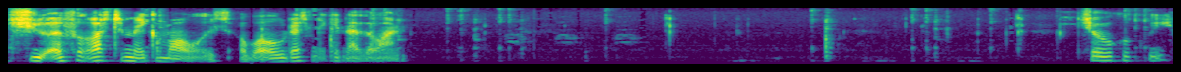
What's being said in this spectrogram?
shoot, I forgot to make them always. Oh well, let's make another one. So quickly.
